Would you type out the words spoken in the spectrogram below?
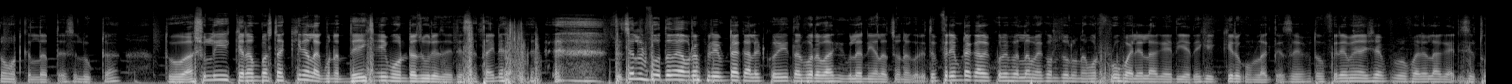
চমৎকার লাগতেছে লুকটা তো আসলে ক্যারাম্পাসটা কিনা লাগবে না, দেখেই মনটা জুড়ে যাইতেছে, তাই না? তো চলুন প্রথমে আমরা ফ্রেমটা কালেক্ট করি, তারপরে বাকিগুলো নিয়ে আলোচনা করি। তো ফ্রেমটা কালেক্ট করে ফেললাম, এখন চলুন আমার প্রোফাইলে লাগাই দিয়ে দেখি কীরকম লাগতেছে। তো ফ্রেমে এসে প্রোফাইলে লাগাই দিছে, তো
